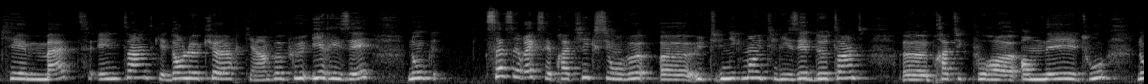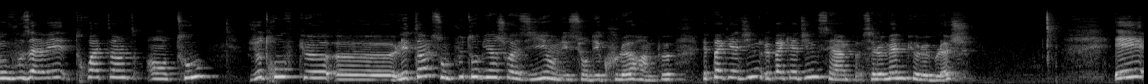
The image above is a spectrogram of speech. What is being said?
qui est mate et une teinte qui est dans le cœur qui est un peu plus irisée. Donc ça c'est vrai que c'est pratique si on veut euh, uniquement utiliser deux teintes euh, pratique pour emmener et tout. Donc vous avez trois teintes en tout. Je trouve que les teintes sont plutôt bien choisies. On est sur des couleurs un peu... Les packaging, le packaging c'est le même que le blush. Et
